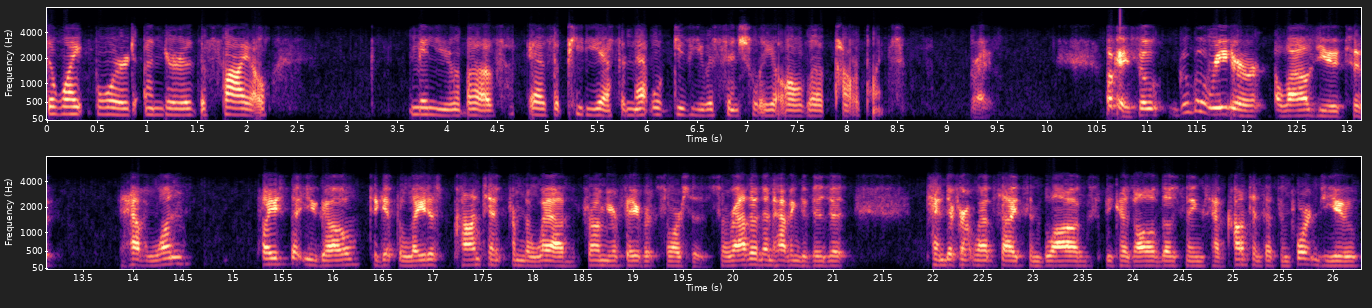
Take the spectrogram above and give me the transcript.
the whiteboard under the file menu above as a PDF, and that will give you essentially all the PowerPoints. Right. Okay, so Google Reader allows you to have one place that you go to get the latest content from the web from your favorite sources. So rather than having to visit 10 different websites and blogs because all of those things have content that's important to you,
